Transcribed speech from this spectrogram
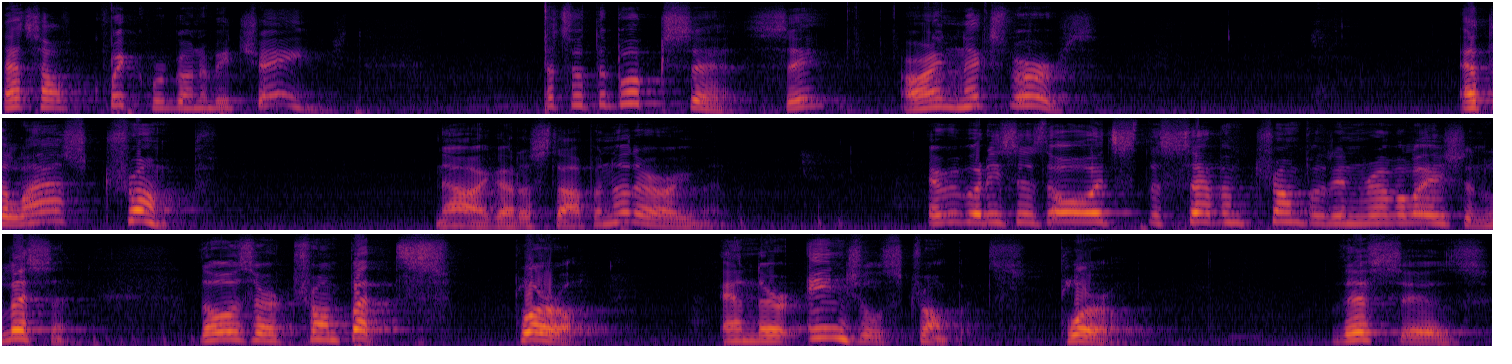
That's how quick we're going to be changed. That's what the book says, see? All right, next verse. At the last trump, now I got to stop another argument. Everybody says, oh, it's the seventh trumpet in Revelation. Listen, those are trumpets, plural, and they're angels' trumpets, plural. This is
